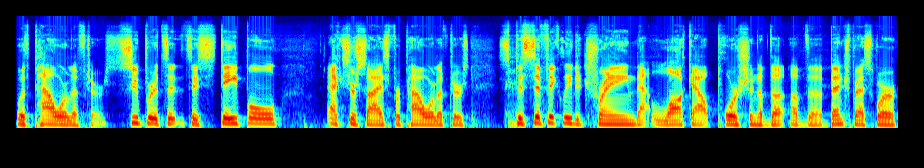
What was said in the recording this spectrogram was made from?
with power lifters. Super, it's a, it's a staple exercise for power lifters, specifically to train that lockout portion of the of the bench press where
